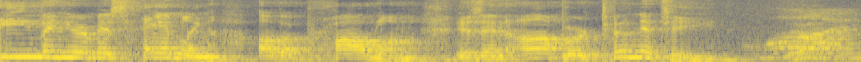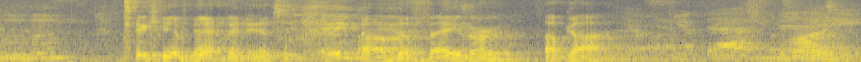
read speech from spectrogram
Even your mishandling of a problem is an opportunity to give evidence Amen. of the favor of God. That's Right.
